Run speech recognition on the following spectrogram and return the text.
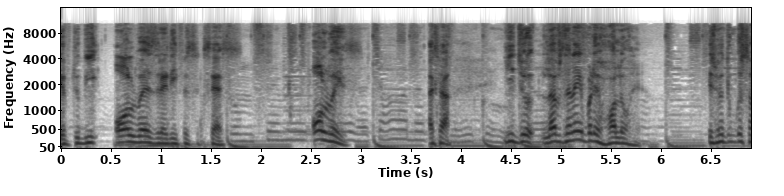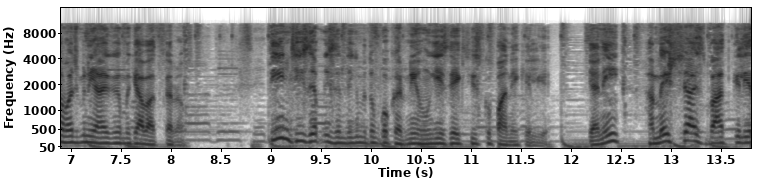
You to be always ready for success always अच्छा ये जो लफ्ज है ना, ये बड़े हॉलो हैं। इसमें तुमको समझ में नहीं आएगा कि मैं क्या बात कर रहा हूँ। तीन चीज़ें अपनी ज़िंदगी में तुमको करनी होंगी इस एक चीज़ को पाने के लिए। यानी, हमेशा इस बात के लिए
